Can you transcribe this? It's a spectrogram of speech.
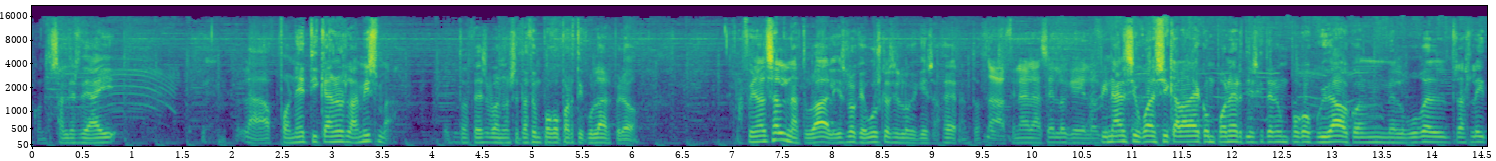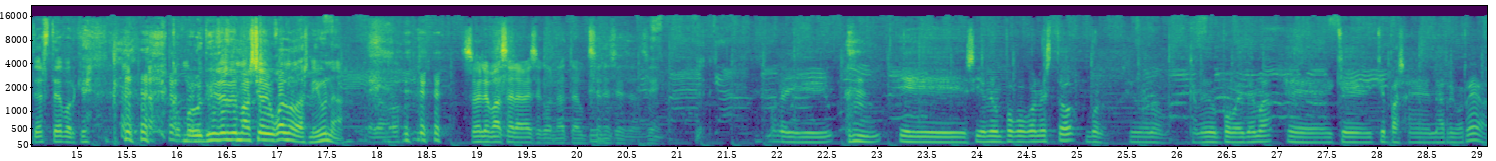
Cuando sales de ahí, la fonética no es la misma. Entonces, bueno, se te hace un poco particular, pero al final sale natural y es lo que buscas y es lo que quieres hacer. Entonces, No, al final hacer lo que... Lo al final es igual sí que a la hora de componer tienes que tener un poco cuidado con el Google Translate este, porque como lo utilices demasiado igual no das ni una. que suele pasar a veces con las traducciones esas, sí. Bueno, y, y siguiendo un poco con esto, bueno, no, cambiando un poco de tema, eh, ¿qué, qué pasa en Arrigorriaga?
